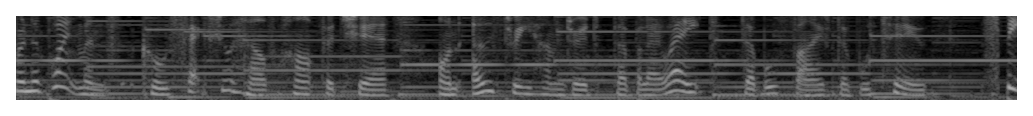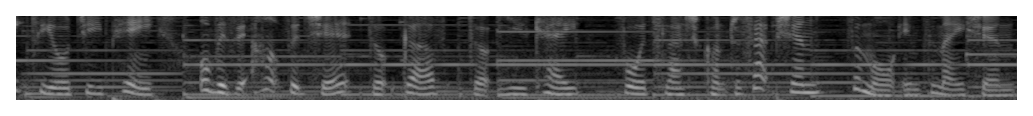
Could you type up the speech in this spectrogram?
For an appointment, call Sexual Health Hertfordshire on 0300 008 5522. Speak to your GP or visit hertfordshire.gov.uk forward slash contraception for more information.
